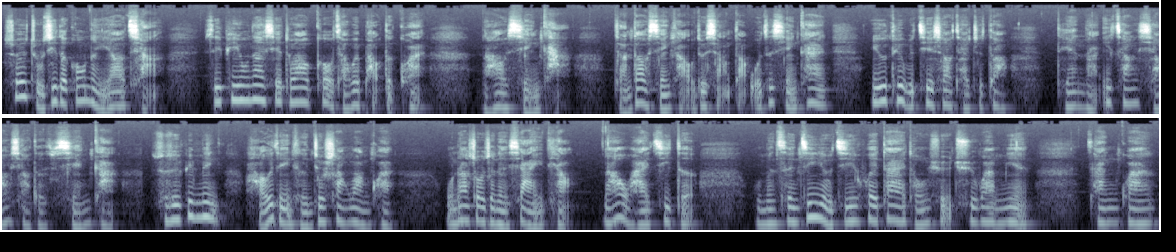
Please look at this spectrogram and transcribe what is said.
所以主机的功能也要强，CPU 那些都要够才会跑得快。然后显卡，讲到显卡，我就想到我之前看 YouTube 介绍才知道，天哪，一张小小的显卡，随随便便好一点可能就上万块，我那时候真的吓一跳。然后我还记得。我们曾经有机会带同学去外面参观，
